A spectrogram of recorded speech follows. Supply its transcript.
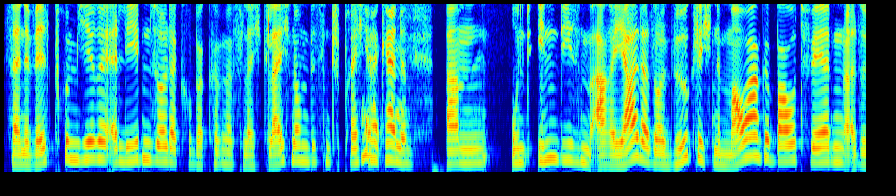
seine Weltpremiere erleben soll. Darüber können wir vielleicht gleich noch ein bisschen sprechen. Ja, gerne. Ähm, und in diesem Areal, da soll wirklich eine Mauer gebaut werden, also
